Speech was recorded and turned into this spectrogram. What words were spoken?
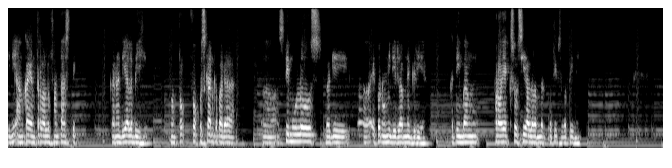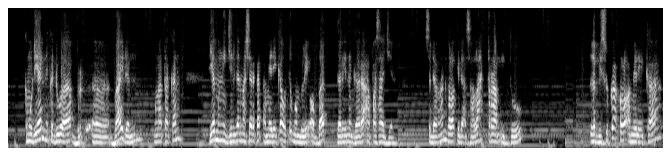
ini angka yang terlalu fantastik karena dia lebih memfokuskan kepada uh, stimulus bagi uh, ekonomi di dalam negeri ya ketimbang proyek sosial dalam terkutip seperti ini. Kemudian yang kedua Biden mengatakan dia mengizinkan masyarakat Amerika untuk membeli obat dari negara apa saja. Sedangkan kalau tidak salah Trump itu lebih suka kalau Amerika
